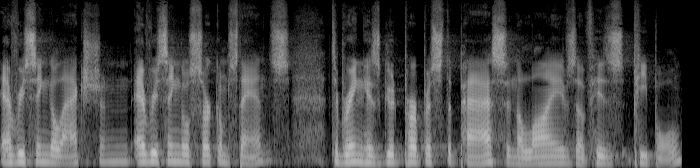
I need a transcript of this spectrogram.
every single action, every single circumstance to bring his good purpose to pass in the lives of his people.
